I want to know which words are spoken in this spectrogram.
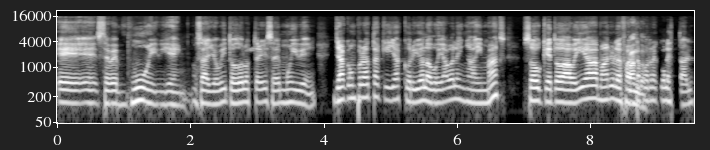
eh, se ve muy bien. O sea, yo vi todos los tres y se ve muy bien. Ya compré las taquillas, Corillo, la voy a ver en IMAX, so que todavía a Mario le falta por recolectar.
